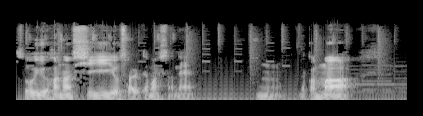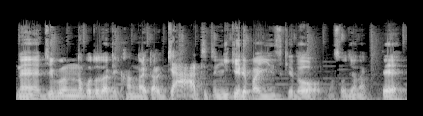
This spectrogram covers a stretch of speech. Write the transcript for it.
そういう話をされてましたね。うん。だからまあ、ね自分のことだけ考えたらギャーって言って逃げればいいんですけど、そうじゃなくて、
